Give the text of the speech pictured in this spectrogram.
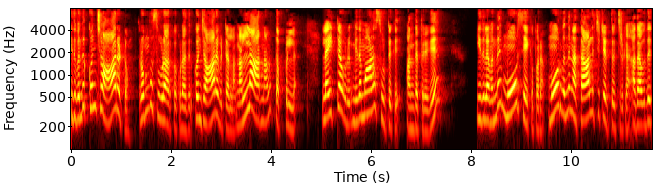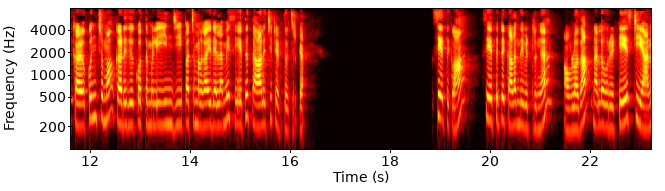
இது வந்து கொஞ்சம் ஆறட்டும். ரொம்ப சூடாக இருக்கக்கூடாது. கொஞ்சம் ஆற விட்டுடலாம். நல்லா ஆறினாலும் தப்பு இல்லை லைட்டாக ஒரு மிதமான சூட்டுக்கு வந்த பிறகு இதில் வந்து மோர் சேர்க்க போகிறேன் மோர் வந்து நான் தாளிச்சிட்டு எடுத்து வச்சுருக்கேன். அதாவது க கொஞ்சமாக கடுகு கொத்தமல்லி இஞ்சி பச்சை மிளகாய் இது எல்லாமே சேர்த்து தாளிச்சிட்டு எடுத்து வச்சுருக்கேன். சேர்த்துக்கலாம். சேர்த்துட்டு கலந்து விட்டுருங்க. அவ்வளோதான் நல்ல ஒரு டேஸ்டியான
